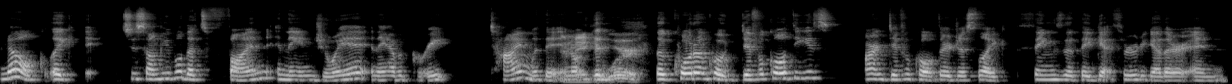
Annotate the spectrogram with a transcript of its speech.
no, like to some people that's fun and they enjoy it and they have a great time with it. and And make the, it work. the quote unquote difficulties aren't difficult. They're just like things that they get through together and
